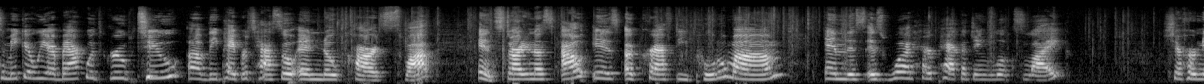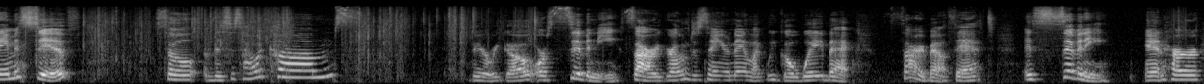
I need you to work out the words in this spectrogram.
Tmika. We are back with group two of the paper tassel and note card swap. And starting us out is a crafty poodle mom. And this is what her packaging looks like. She, her name is Civ. So this is how it comes. There we go. Or Sivany. Sorry, girl. I'm just saying your name like we go way back. Sorry about that. It's Sivany. And her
